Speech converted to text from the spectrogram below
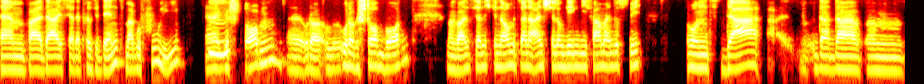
ähm, weil da ist ja der Präsident Magufuli äh, mhm. gestorben oder, oder gestorben worden. Man weiß es ja nicht genau mit seiner Einstellung gegen die Pharmaindustrie. Und da, da, da ähm,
